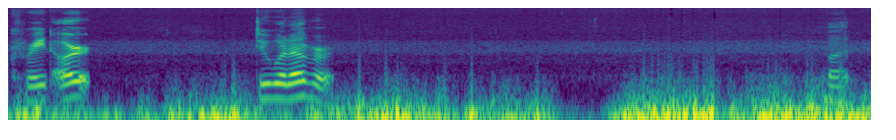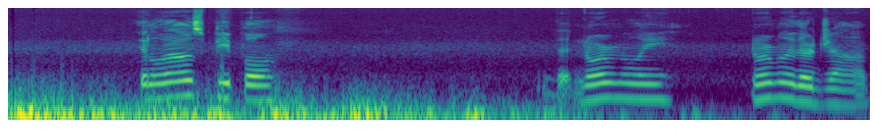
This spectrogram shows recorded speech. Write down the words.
create art, do whatever. But it allows people that normally normally their job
